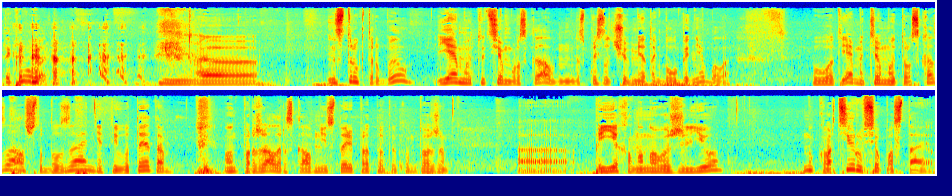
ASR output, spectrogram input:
Так вот. Э, инструктор был. Я ему эту тему рассказал. Спросил, что меня так долго не было. Вот, я ему тему эту рассказал, что был занят, и вот это. Он поржал, рассказал мне историю про то, как он тоже э, приехал на новое жилье, ну, квартиру все поставил.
